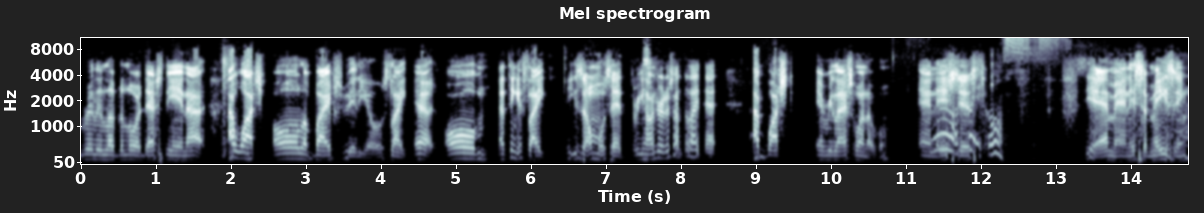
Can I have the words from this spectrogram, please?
really love the lore of Destiny, and I I watch all of Byf's videos, like uh, all. I think it's like he's almost at three hundred or something like that. I've watched every last one of them, and Yeah, it's just cool. yeah, man, it's amazing.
